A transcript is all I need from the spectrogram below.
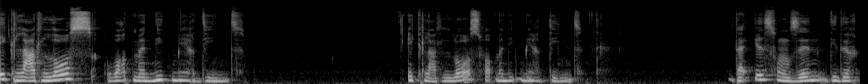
Ik laat los wat me niet meer dient. Ik laat los wat me niet meer dient. Dat is zo'n zin die er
